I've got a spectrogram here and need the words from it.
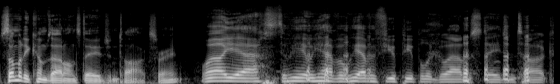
Somebody comes out on stage and talks, right? Well, yeah, so we, we have a, we have a few people that go out on stage and talk.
